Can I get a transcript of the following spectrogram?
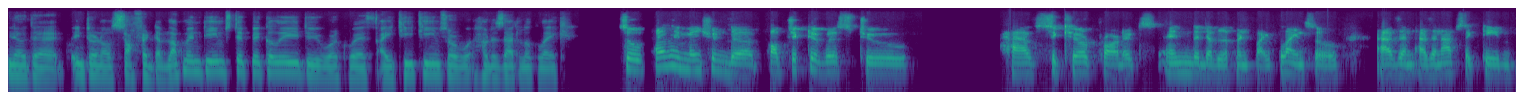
you know the internal software development teams typically? Do you work with IT teams, or how does that look like? So, as I mentioned, the objective is to have secure products in the development pipeline. So, as an as an AppSec team,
